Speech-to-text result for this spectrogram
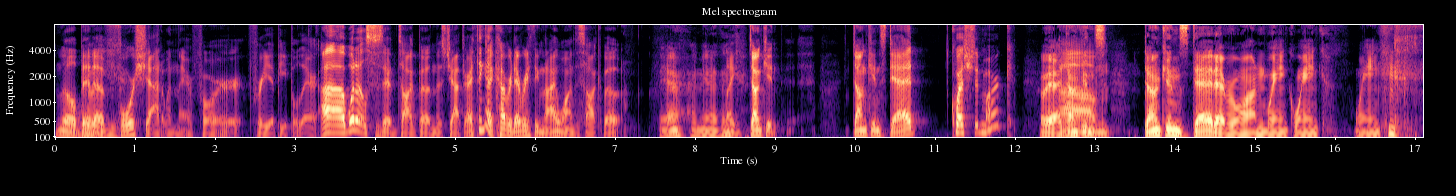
A little bit of foreshadowing there for for you people there. Uh, what else is there to talk about in this chapter? I think I covered everything that I wanted to talk about. Yeah, I mean, I think. Like Duncan, Duncan's dead? Question mark. Oh yeah, Duncan's Um, Duncan's dead. Everyone, wink, wink, wink,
